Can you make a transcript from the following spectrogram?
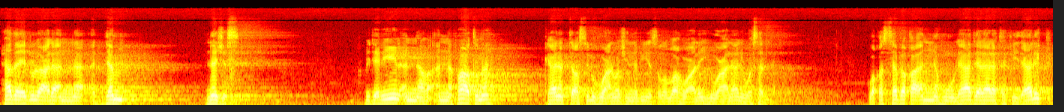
هذا يدل على أن الدم نجس بدليل أن أن فاطمة كانت تغسله عن وجه النبي صلى الله عليه وعلى آله وسلم. وقد سبق أنه لا دلالة في ذلك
